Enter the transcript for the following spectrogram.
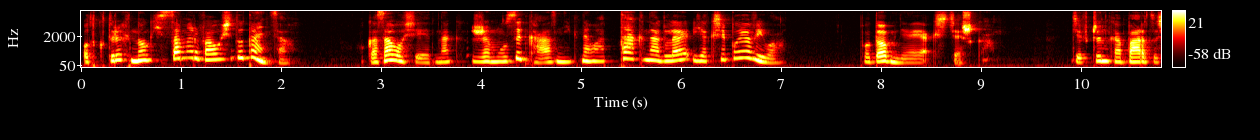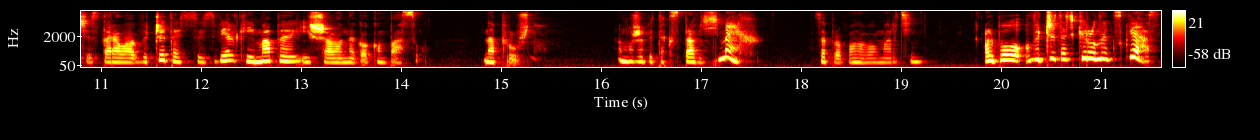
od których nogi same rwały się do tańca. Okazało się jednak, że muzyka zniknęła tak nagle, jak się pojawiła. Podobnie jak ścieżka. Dziewczynka bardzo się starała wyczytać coś z wielkiej mapy i szalonego kompasu. Na próżno. A może by tak sprawdzić mech? Zaproponował Marcin. Albo wyczytać kierunek z gwiazd.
